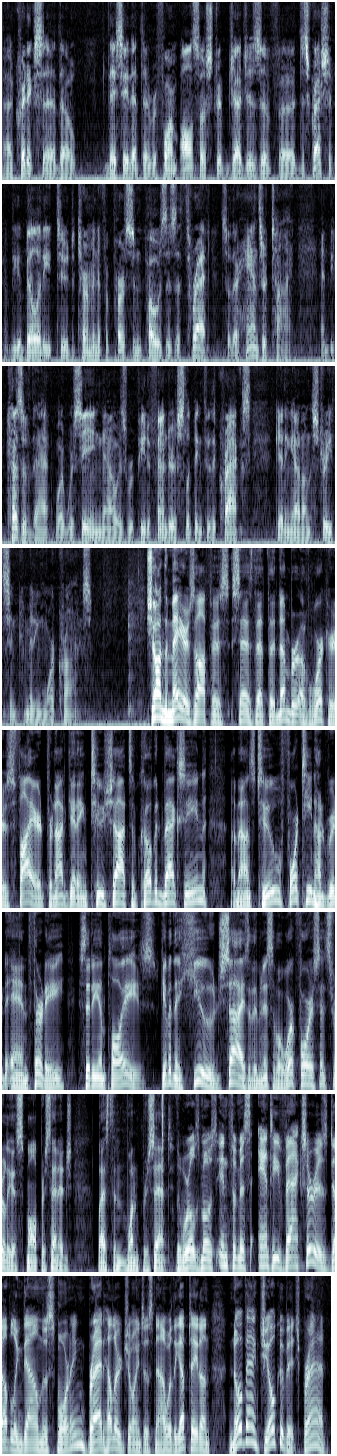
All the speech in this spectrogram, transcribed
Uh, critics, uh, though, they say that the reform also stripped judges of uh, discretion, of the ability to determine if a person poses a threat, so their hands are tied. And because of that, what we're seeing now is repeat offenders slipping through the cracks, getting out on the streets, and committing more crimes. Sean, the mayor's office says that the number of workers fired for not getting two shots of COVID vaccine amounts to 1,430 city employees. Given the huge size of the municipal workforce, it's really a small percentage, less than 1%. The world's most infamous anti vaxxer is doubling down this morning. Brad Heller joins us now with the update on Novak Djokovic. Brad.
